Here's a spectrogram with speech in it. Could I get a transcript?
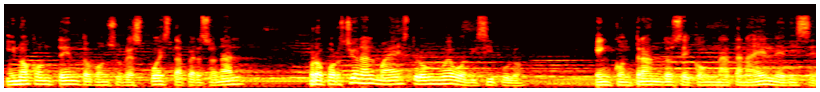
y no contento con su respuesta personal, proporciona al maestro un nuevo discípulo. Encontrándose con Natanael le dice,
